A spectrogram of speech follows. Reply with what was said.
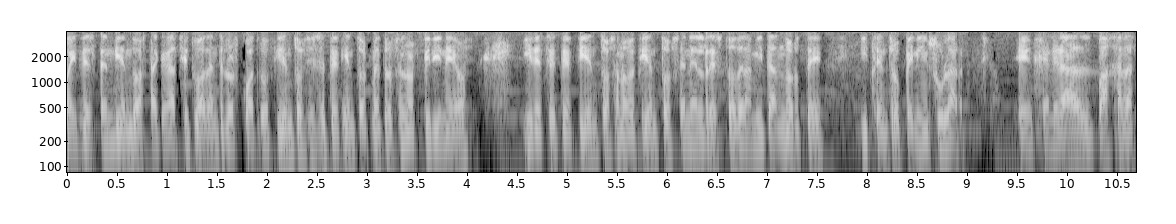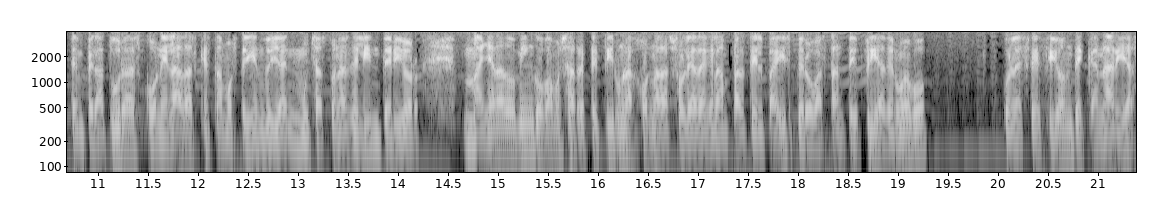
va a ir descendiendo hasta quedar situada entre los 400 y 700 metros en los Pirineos y de 700 a 900 en el resto de la mitad norte y centro peninsular. En general bajan las temperaturas con heladas que estamos teniendo ya en muchas zonas del interior. Mañana domingo vamos a repetir una jornada soleada en gran parte del país, pero bastante fría de nuevo con la excepción de Canarias.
